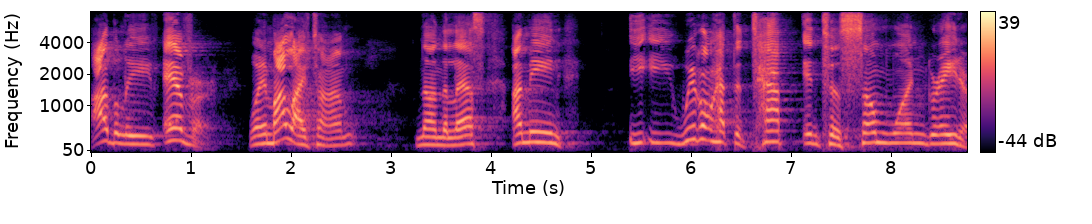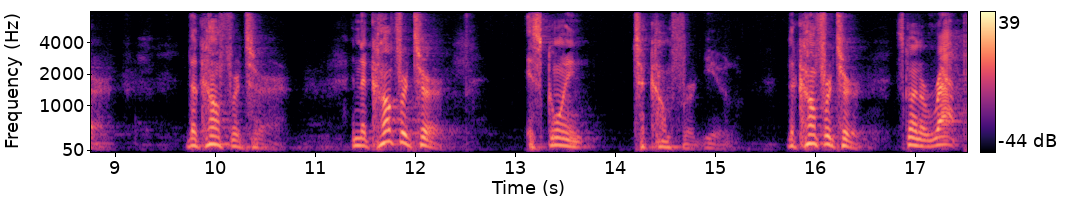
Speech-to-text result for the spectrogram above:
I believe, ever. Well, in my lifetime, nonetheless. I mean, we're going to have to tap into someone greater, the comforter. And the comforter is going to comfort you. The comforter is going to wrap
